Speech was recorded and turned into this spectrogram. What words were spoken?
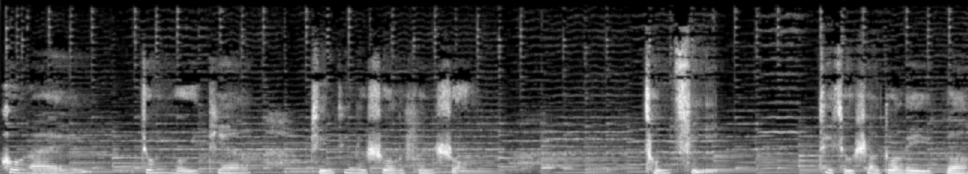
后来，终于有一天，平静的说了分手。从此，地球上多了一个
